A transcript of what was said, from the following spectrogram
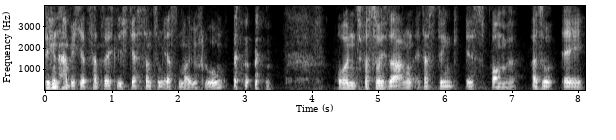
den habe ich jetzt tatsächlich gestern zum ersten Mal geflogen. Und was soll ich sagen? Das Ding ist Bombe. Also, ey,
